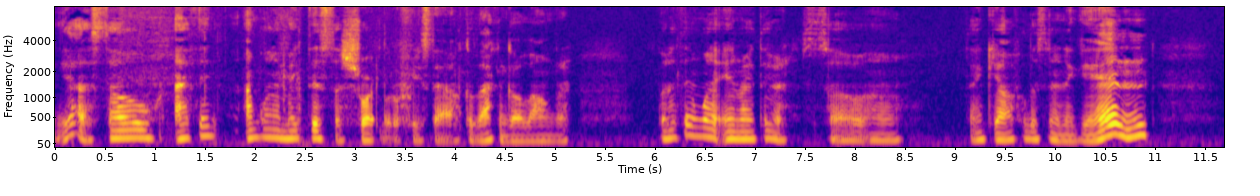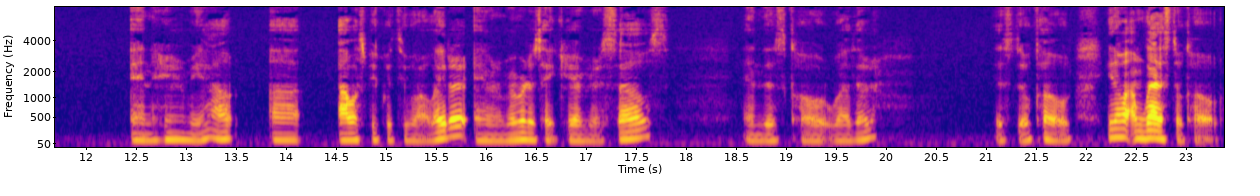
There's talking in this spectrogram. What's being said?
yeah. So I think I'm gonna make this a short little freestyle because I can go longer, but I think I'm gonna end right there. So. Uh, Thank y'all for listening again and hearing me out. Uh, I will speak with you all later. And remember to take care of yourselves in this cold weather. It's still cold. You know what? I'm glad it's still cold.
